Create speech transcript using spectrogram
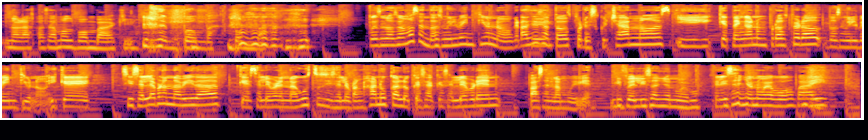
nos las pasamos bomba aquí. Bomba. Bomba. Pues nos vemos en 2021. Gracias Sí. a todos por escucharnos y que tengan un próspero 2021. Y que si celebran Navidad, que celebren a gusto, si celebran Hanukkah, lo que sea que celebren, pásenla muy bien. y feliz año nuevo. Feliz año nuevo. Bye.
